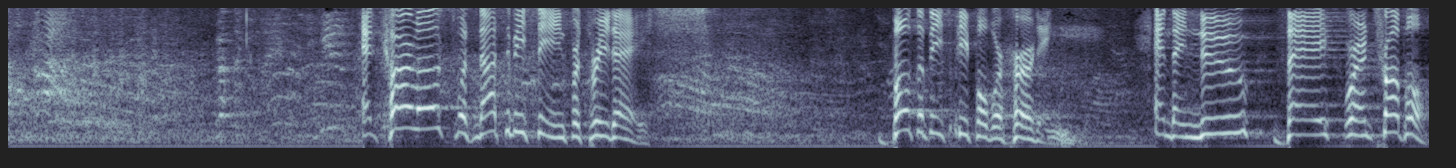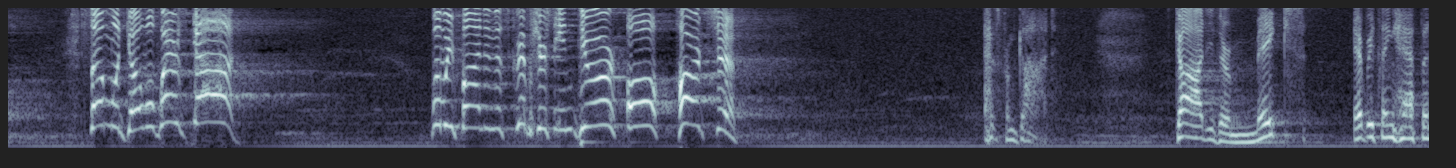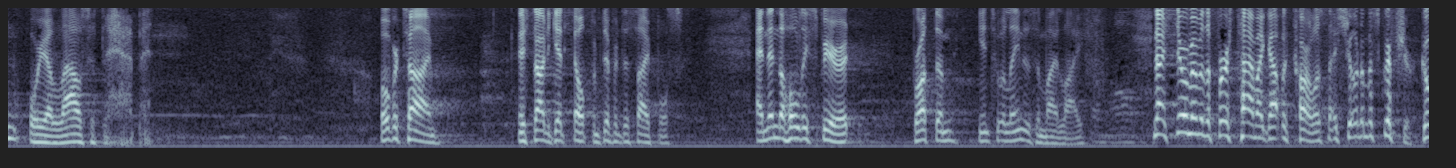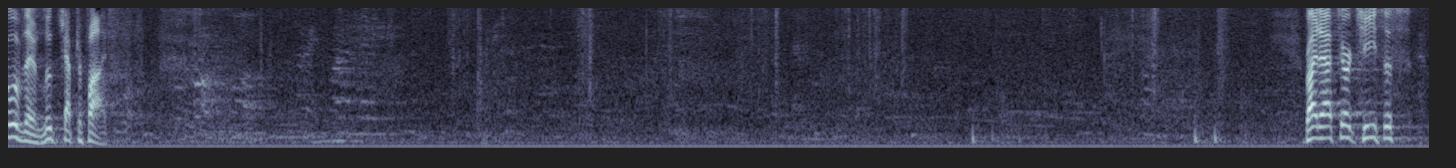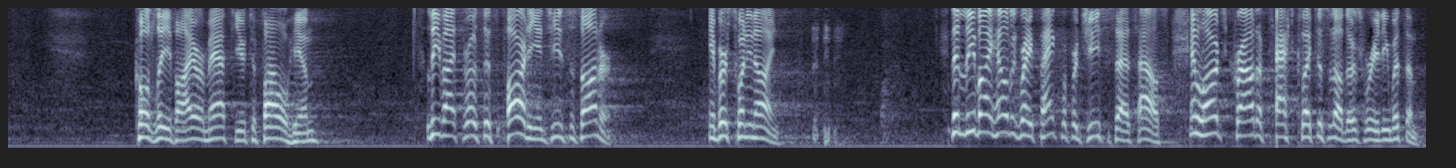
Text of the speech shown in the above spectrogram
and Carlos was not to be seen for three days. Both of these people were hurting, and they knew they were in trouble. Some would go, Well, where's God? What we find in the scriptures endure all hardship as from God. God either makes everything happen or he allows it to happen. Over time, they started to get help from different disciples. And then the Holy Spirit brought them into Elena's in my life. And I still remember the first time I got with Carlos, I showed him a scripture. Go over there, Luke chapter 5. Right after Jesus called Levi or Matthew to follow him. Levi throws this party in Jesus' honor. In verse 29, then Levi held a great banquet for Jesus at his house, and a large crowd of tax collectors and others were eating with them.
